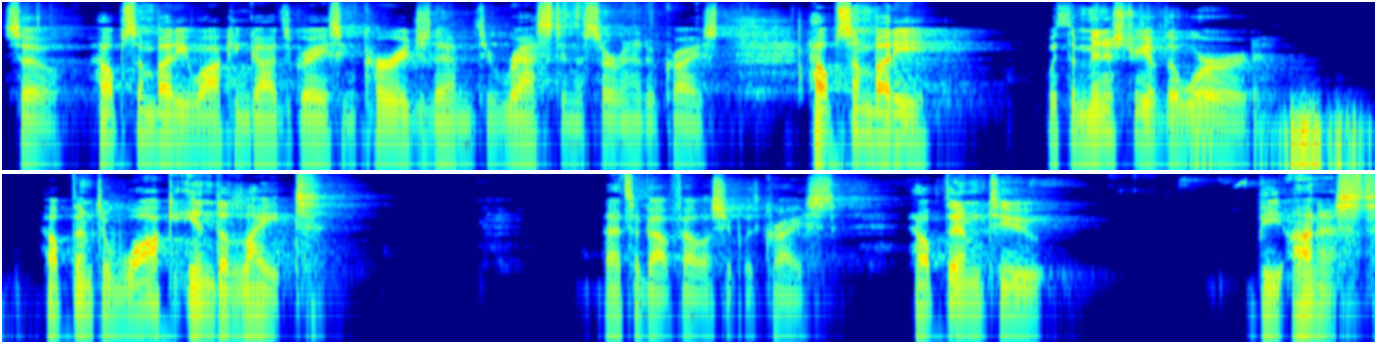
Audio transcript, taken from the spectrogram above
So, help somebody walk in God's grace, encourage them to rest in the servanthood of Christ. Help somebody with the ministry of the word, help them to walk in the light. That's about fellowship with Christ. Help them to be honest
